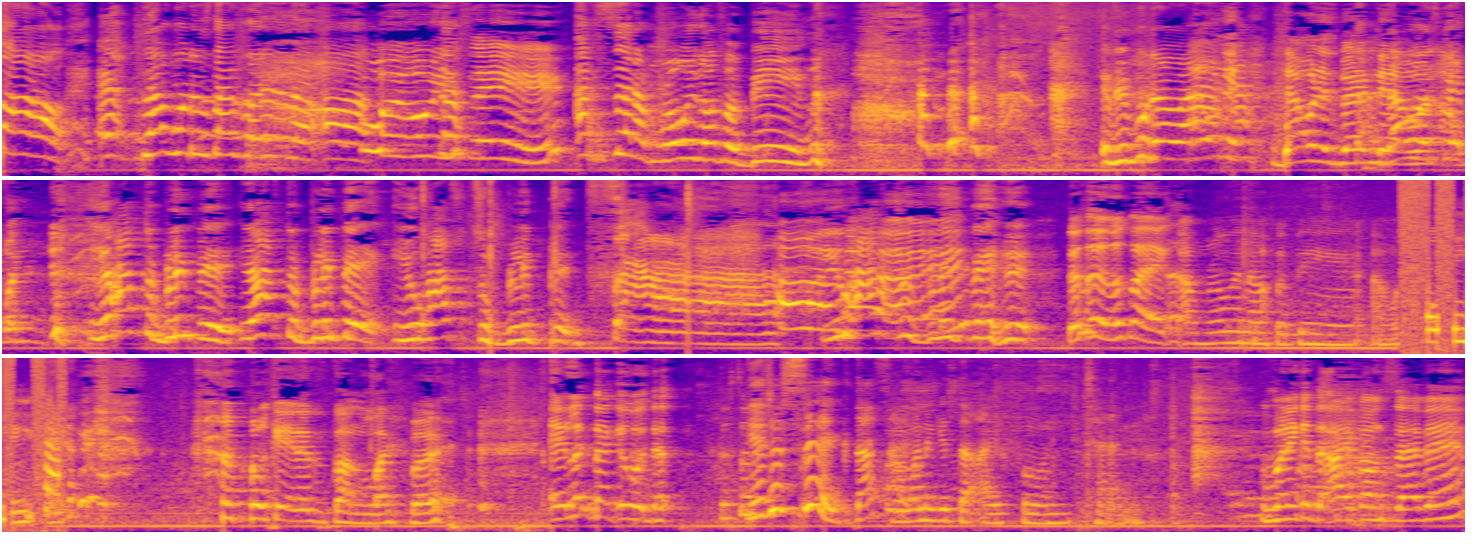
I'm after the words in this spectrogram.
all. That one is not going in at all. What, what were you saying? I said I'm rolling off a bean. if you put that one, That one is better than that that one. one's I good. want- You have to bleep it. You have to bleep it. You have to bleep it. Ah. That's what it look like. I'm rolling off a bean. Okay, that doesn't sound like, but it looked like it was. That, that's You're just sick. That's I want to get the iPhone 10. You wanna get the iPhone 7?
